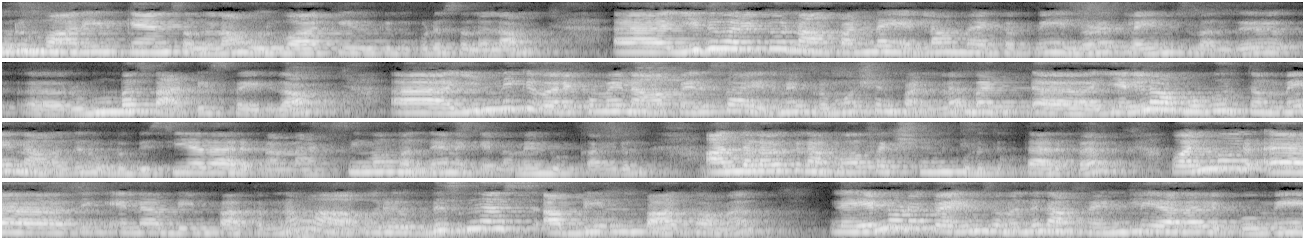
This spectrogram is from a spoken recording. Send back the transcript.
உருமாறி இருக்கேன்னு சொல்லலாம் உருவாக்கி இருக்குன்னு கூட சொல்லலாம். இது வரைக்கும் நான் பண்ண எல்லா மேக்கப்புமே என்னோடய கிளைண்ட்ஸ் வந்து ரொம்ப சாட்டிஸ்ஃபைடு தான். இன்றைக்கு இன்னைக்கு வரைக்குமே நான் பெருசாக எதுவுமே ப்ரொமோஷன் பண்ணல பட் எல்லா முகூர்த்தமுமே நான் வந்து ரொம்ப பிஸியாக தான் இருப்பேன். மேக்ஸிமம் வந்து எனக்கு எல்லாமே புக் ஆகிடும் அந்தளவுக்கு நான் பர்ஃபெக்ஷன் கொடுத்துட்டு தான் இருப்பேன். ஒன் மோர் திங் என்ன அப்படின்னு பார்த்தோம்னா ஒரு பிஸ்னஸ் அப்படின்னு பார்க்காம என்னோடய கிளைண்ட்ஸை வந்து நான் ஃப்ரெண்ட்லியாக தான் எப்போவுமே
